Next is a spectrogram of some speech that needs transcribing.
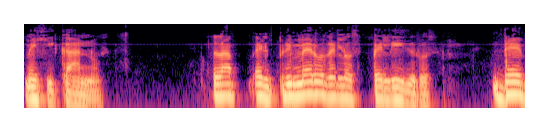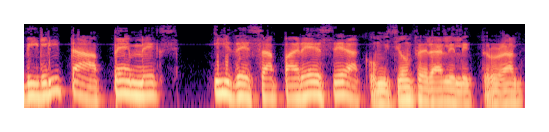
mexicanos el primero de los peligros. Debilita a Pemex y desaparece a Comisión Federal Electoral.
